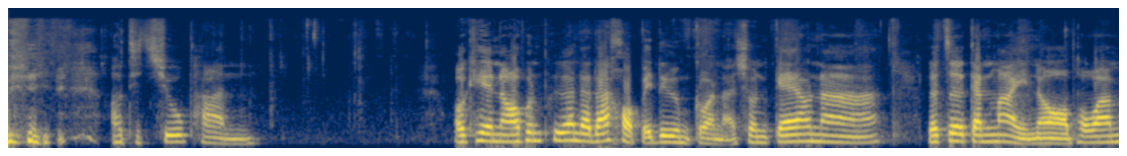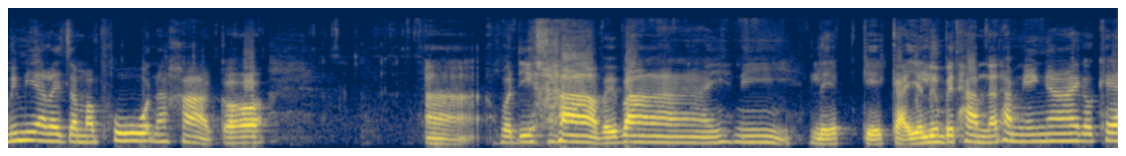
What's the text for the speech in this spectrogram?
นี่เอาทิชชู่พัน โอเคเนาะเพื่อนๆดาด้าขอไปดื่มก่อนนะชนแก้วนะ แล้วเจอกันใหม่เนาะเพราะว่าไม่มีอะไรจะมาพูดนะคะ ก็อ่าสวัสดีค่ะบ๊ายบาย นี่เล็บเก๋ไก่อย่าลืมไปทำนะทำง่าย ๆ ก็แค่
